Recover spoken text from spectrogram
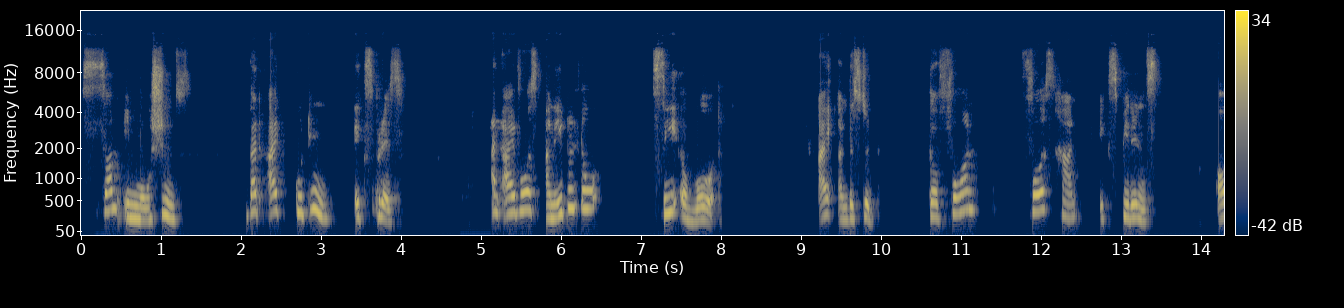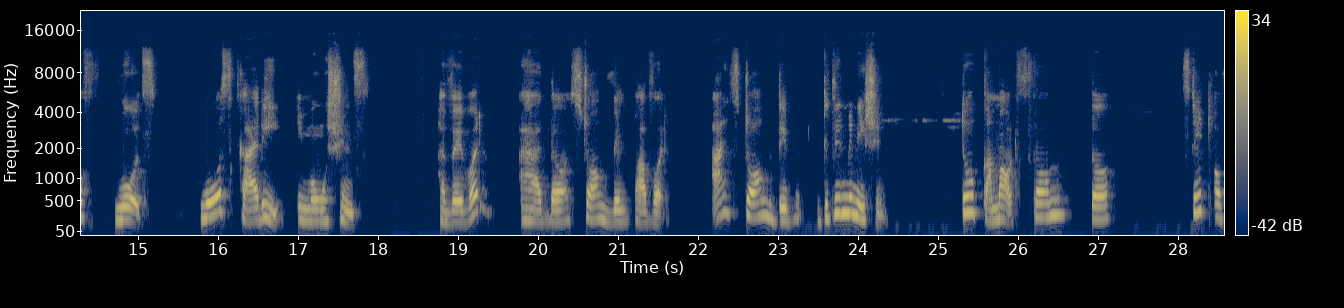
some emotions that I couldn't express, and I was unable to say a word. I understood the first-hand experience of words. Words carry emotions. However, I had the strong willpower and strong de- determination to come out from the state of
